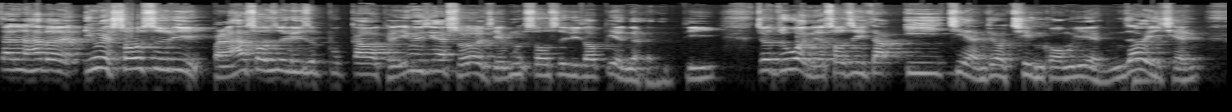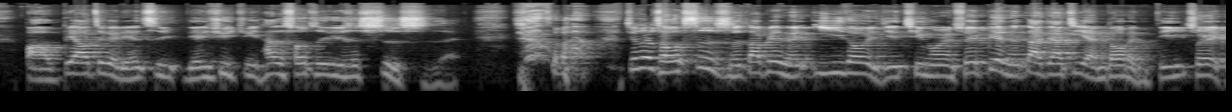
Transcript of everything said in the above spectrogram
但是它的因为收视率本来它收视率是不高，可是因为现在所有节目收视率都变得很低。就如果你的收视率到一，竟然就庆功宴。你知道以前保镖这个连续连续剧，它的收视率是四十，诶就说就是从四十到变成一都已经庆功宴，所以变成大家既然都很低，所以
